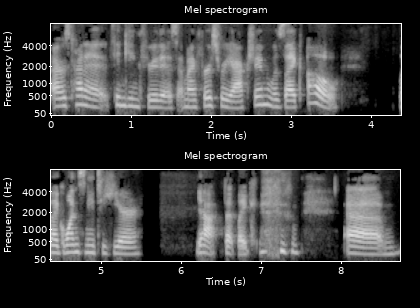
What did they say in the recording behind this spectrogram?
I was kind of thinking through this, and my first reaction was like, oh, like ones need to hear, yeah, that like, um,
